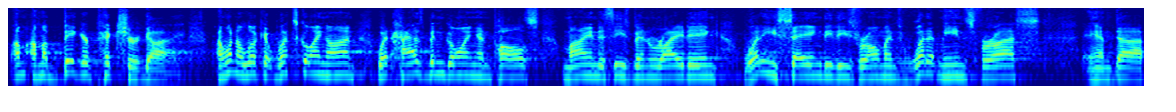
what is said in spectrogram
I'm, I'm, a bigger picture guy. I want to look at what's going on, what has been going in Paul's mind as he's been writing, what he's saying to these Romans, what it means for us. And uh,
